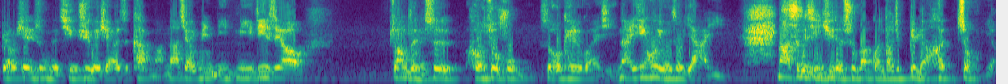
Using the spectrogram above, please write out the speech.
表现出你的情绪给小孩子看嘛。那小面，你你一定是要装着你是合作父母是 OK 的关系，那一定会有一种压抑。那这个情绪的抒发管道就变得很重要。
